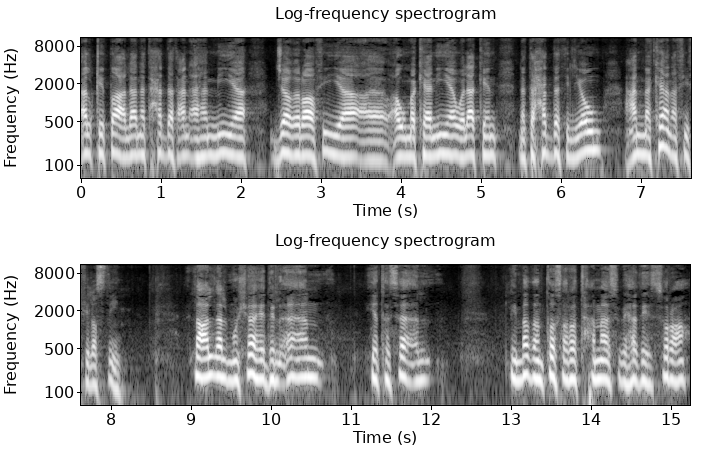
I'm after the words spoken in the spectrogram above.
القطاع. لا نتحدث عن أهمية جغرافية أو مكانية ولكن نتحدث اليوم عن مكانة في فلسطين. لعل المشاهد الآن يتساءل لماذا انتصرت حماس بهذه السرعة؟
